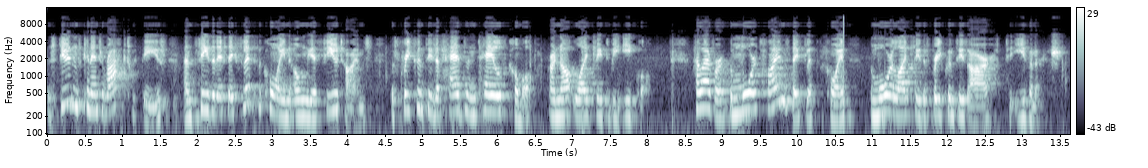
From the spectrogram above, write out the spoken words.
The students can interact with these and see that if they flip the coin only a few times, the frequencies of heads and tails come up are not likely to be equal. However, the more times they flip the coin, the more likely the frequencies are to even out.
